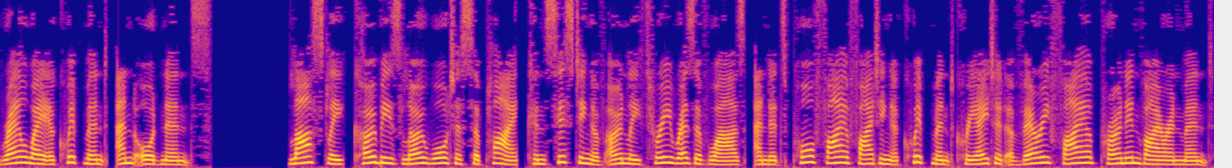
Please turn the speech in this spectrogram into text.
railway equipment, and ordnance. Lastly, Kobe's low water supply, consisting of only three reservoirs, and its poor firefighting equipment created a very fire-prone environment.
